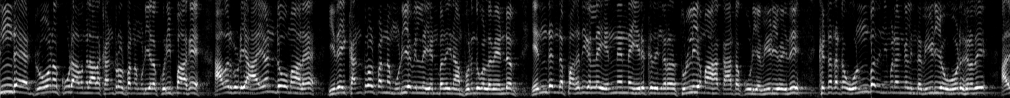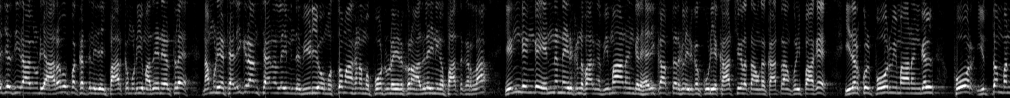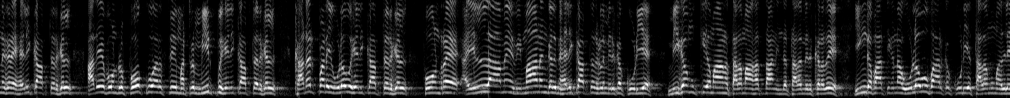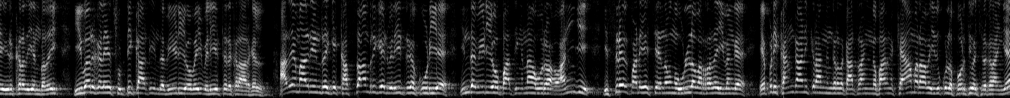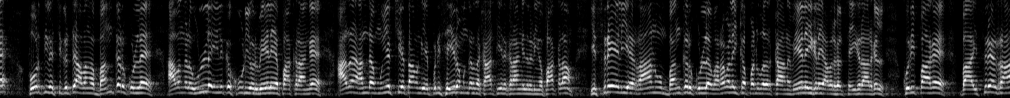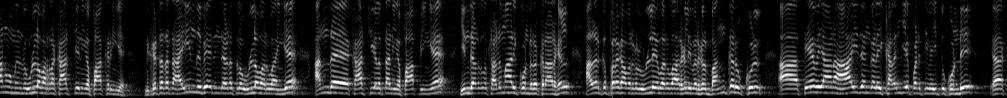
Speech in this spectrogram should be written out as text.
இந்த ட்ரோனை கூட அவங்களால கண்ட்ரோல் பண்ண முடியல. குறிப்பாக அவர்களுடைய அயன்டோமால இதை கண்ட்ரோல் பண்ண முடியவில்லை என்பதை நாம் புரிந்து கொள்ள வேண்டும். எந்தெந்த பகுதிகளில் என்னென்ன இருக்குதுங்கிறத துல்லியமாக காட்டக்கூடிய வீடியோ இது. கிட்டத்தட்ட ஒன்பது நிமிடங்கள் இந்த வீடியோ ஓடுகிறது. அல் ஜசீராவினுடைய அரபு பக்கத்தில் இதை பார்க்க முடியும். அதே நேரத்தில் நம்முடைய டெலிகிராம் சேனல்லையும் இந்த வீடியோ மொத்தமாக நம்ம போட்டுட இருக்கிறோம். அதுலேயும் நீங்கள் பார்த்துக்கலாம் எங்கெங்கே என்னென்ன இருக்குன்னு பாருங்க. விமானங்கள் ஹெலிகாப்டர்கள் இருக்கக்கூடிய காட்சிகளை தான் அவங்க காட்டுறாங்க. குறிப்பாக இதற்குள் போர் விமானங்கள் போர் யுத்தம் பண்ணுகிற ஹெலிகாப்டர்கள் அதே போன்று போக்குவரத்து மற்றும் மீட்பு ஹெலிகாப்டர்கள் கடற்படை உளவு ஹெலிகாப்டர்கள் போன்ற எல்லாமே விமானங்களும் ஹெலிகாப்டர்களும் இருக்கக்கூடிய மிக முக்கியமான தளமாகத்தான் இந்த தளம் இருக்கிறது. இங்க பார்த்தீங்கன்னா உளவு பார்க்கக்கூடிய தளமும் அதிலே இருக்கிறது என்பதை இவர்களே சுட்டிக்காட்டி இந்த வீடியோவை வெளியிட்டிருக்கிறார்கள். அதே மாதிரி இன்றைக்கு கஸ்ஸாம் பிரிகேட் வெளியிட்டிருக்கக்கூடிய இந்த வீடியோ பார்த்தீங்கன்னா ஒரு அஞ்சு இஸ்ரேல் படையை சேர்ந்தவங்க உள்ள வர்றதை இவங்க எப்படி கண்காணிக்கிறாங்கிறத காட்டுறாங்க. இங்க பாருங்க கேமராவை இதுக்குள்ள பொருத்தி வச்சிருக்கிறாங்க. பொருத்தி வச்சுக்கிட்டு அவங்க பங்கருக்குள்ளே அவங்கள உள்ளே இழுக்கக்கூடிய ஒரு வேலையை பார்க்குறாங்க. அதை அந்த முயற்சியை தான் அவங்க எப்படி செய்கிறோங்கிறத காட்டியிருக்கிறாங்க. இதில் நீங்கள் பார்க்கலாம். இஸ்ரேலிய இராணுவம் பங்கருக்குள்ளே வரவழைக்கப்படுவதற்கான வேலைகளை அவர்கள் செய்கிறார்கள். குறிப்பாக இஸ்ரேல் இராணுவம் இந்த உள்ளே வர்ற காட்சியை நீங்கள் பார்க்குறீங்க. கிட்டத்தட்ட ஐந்து பேர் இந்த இடத்துல உள்ளே வருவாங்க. அந்த காட்சிகளை தான் நீங்கள் பார்ப்பீங்க. இந்த இடத்துல தடுமாறி கொண்டிருக்கிறார்கள். அதற்கு பிறகு அவர்கள் உள்ளே வருவார்கள். இவர்கள் பங்கருக்குள் தேவையான ஆயுதங்களை களஞ்சியப்படுத்தி வைத்துக்கொண்டு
